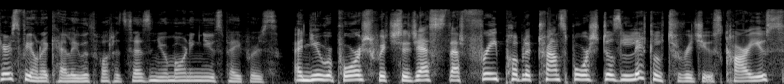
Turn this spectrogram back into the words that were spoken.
here's Fiona Kelly with what it says in your morning newspapers. A new report which suggests that free public transport does little to reduce car use.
